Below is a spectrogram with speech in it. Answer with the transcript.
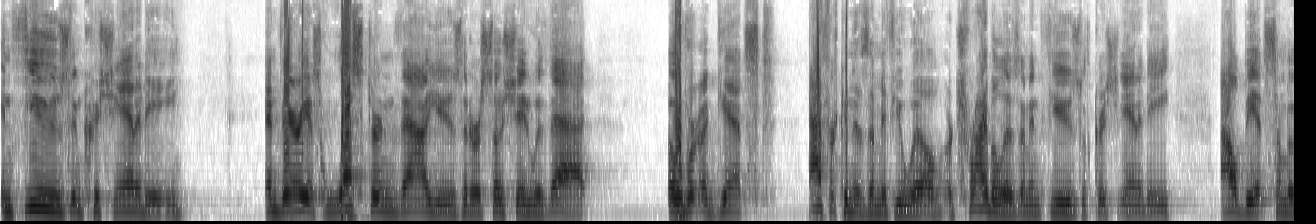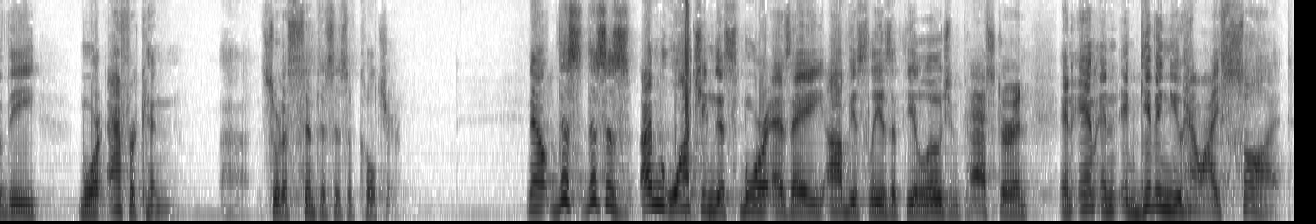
infused in Christianity and various Western values that are associated with that over against Africanism, if you will, or tribalism infused with Christianity, albeit some of the more African uh, sort of synthesis of culture. Now, this, this is, I'm watching this more as a, obviously, as a theologian pastor and, and, and, and giving you how I saw it.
